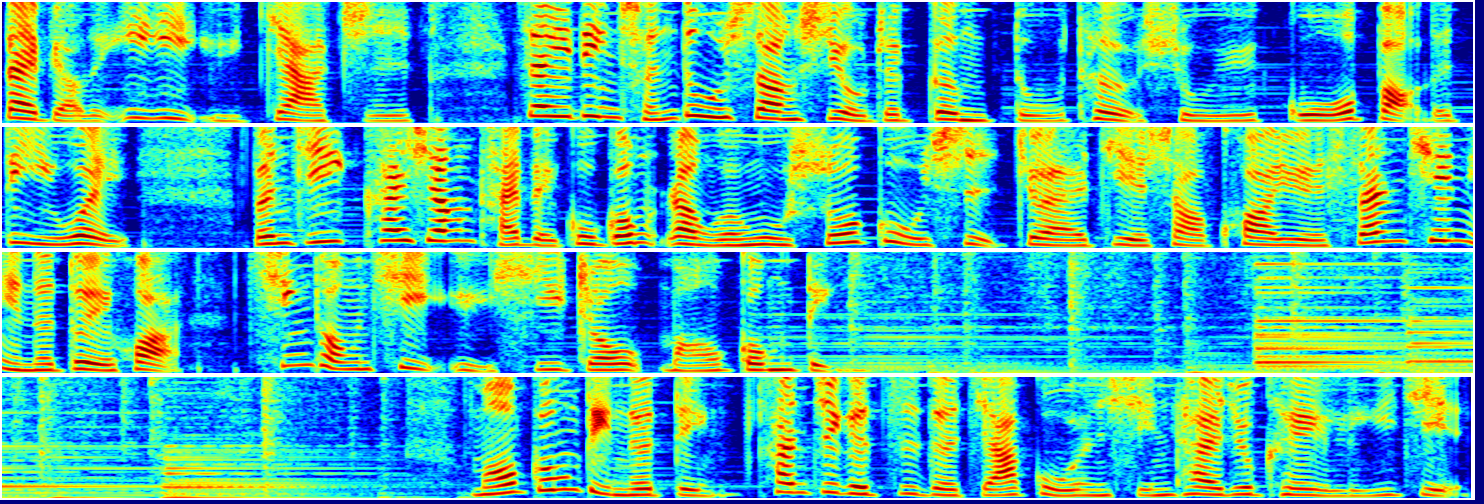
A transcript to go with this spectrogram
代表的意义与价值，在一定程度上是有着更独特、属于国宝的地位。本集开箱台北故宫，让文物说故事，就来介绍跨越三千年的对话——青铜器与西周毛公鼎。毛公鼎的鼎，看这个字的甲骨文形态就可以理解，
